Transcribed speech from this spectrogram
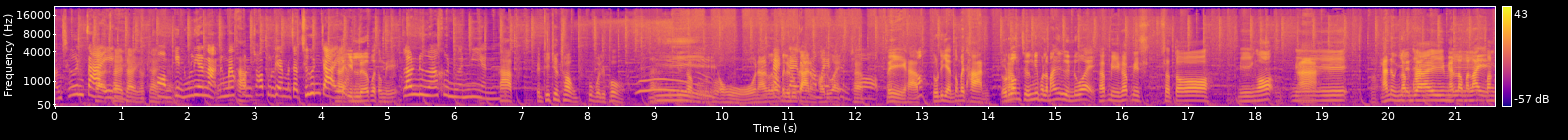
มันชื่นใจ ใช่ใช่ใช่ครับใช่หอมกลิ่นทุเรียนอะนึกไหมครัคบนชอบทุเรียนมันจะชื่นใจแต่อะอินเลิฟกับตรงนี้แล้วเนื้อคือเนื้อเนียน ครับ เป็นที่ชื่นชอบของผู้บริโภคนะนี่ชื่นชอบผู้บริโภค โอ้โหนะแล้วก็เป็นฤดูกาลของเขาด้วย แปลกใจครับทำไมเขาถึงชอบ นี่ครับเนอะ ทุเรียนต้องไปทาน รวมถึงมีผลไม้อื่นๆด้วย ครับมีครับมีสตอ มีเงาะมี อ่า งั้นเอางี้เลยลำไยท่านงั้นเรามาไล่มัง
